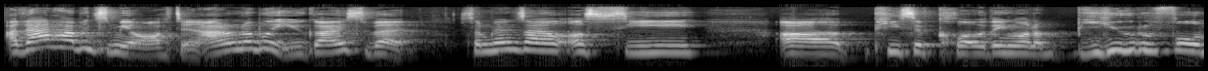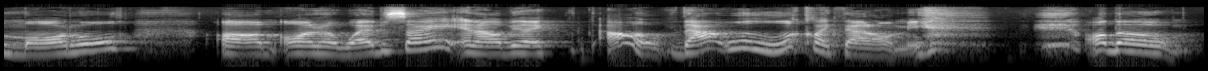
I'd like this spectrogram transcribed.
Uh, that happens to me often. I don't know about you guys, but sometimes I'll, I'll see a piece of clothing on a beautiful model um, on a website and I'll be like, oh, that will look like that on me. Although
